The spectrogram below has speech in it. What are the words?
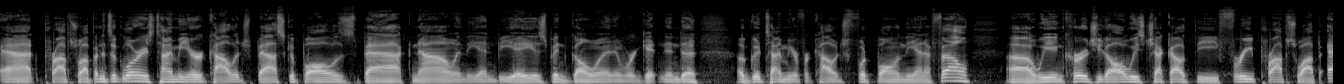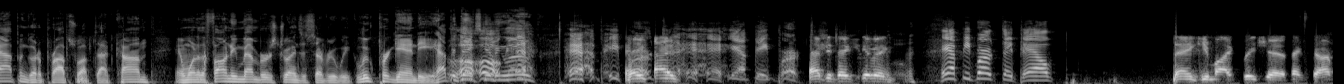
at Prop Swap, and it's a glorious time of year. College basketball is back now, and the NBA has been going, and we're getting into a good time of year for college football and the NFL. Uh, we encourage you to always check out the free Prop Swap app and go to propswap.com. And one of the founding members joins us every week, Luke Pergandy. Happy Thanksgiving, Oh, Luke. Happy Hey, birthday. Happy birthday. Happy Thanksgiving. Happy birthday, pal. Thank you, Mike. Appreciate it. Thanks, Tom.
